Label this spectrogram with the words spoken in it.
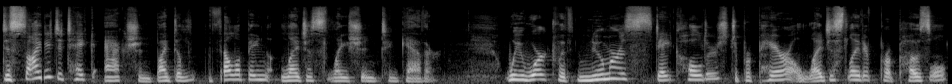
decided to take action by de- developing legislation together. We worked with numerous stakeholders to prepare a legislative proposal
